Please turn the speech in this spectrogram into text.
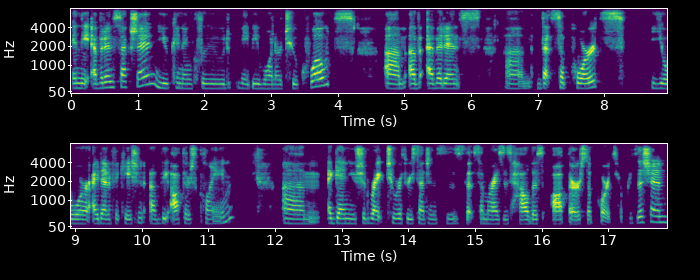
in the evidence section, you can include maybe one or two quotes um, of evidence um, that supports your identification of the author's claim. Um, again, you should write two or three sentences that summarizes how this author supports her position.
